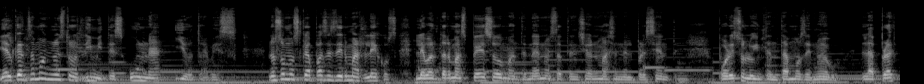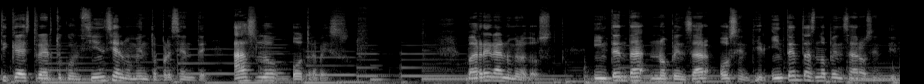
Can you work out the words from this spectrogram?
Y alcanzamos nuestros límites una y otra vez. No somos capaces de ir más lejos, levantar más peso o mantener nuestra atención más en el presente. Por eso lo intentamos de nuevo. La práctica es traer tu conciencia al momento presente. Hazlo otra vez. Barrera número 2. Intenta no pensar o sentir. Intentas no pensar o sentir.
